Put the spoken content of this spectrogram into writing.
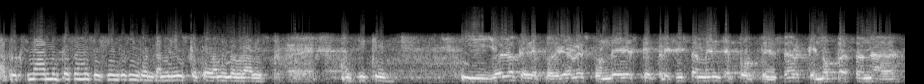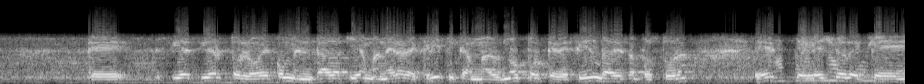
aproximadamente somos 650 mil los que podamos lograr esto. Así que y yo lo que le podría responder es que precisamente por pensar que no pasa nada, que si es cierto, lo he comentado aquí a manera de crítica, más no porque defienda esa postura, es ah, el hecho de que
